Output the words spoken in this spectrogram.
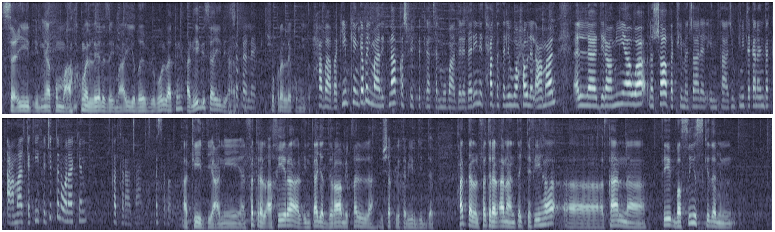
سعيد إني أكون معكم الليلة زي ما أي ضيف بيقول لكن حقيقي سعيد يعني. شكرا لك. شكرا لكم انت حبابك. يمكن قبل ما نتناقش في فكرة المبادرة دارين نتحدث اللي هو حول الأعمال الدرامية ونشاطك في مجال الإنتاج. يمكن إنت كان عندك أعمال كثيفة جدا ولكن قد تراجعت. السبب؟ أكيد يعني الفترة الأخيرة الإنتاج الدرامي قل بشكل كبير جدا. حتى الفترة اللي أنا أنتجت فيها كان في بصيص كده من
